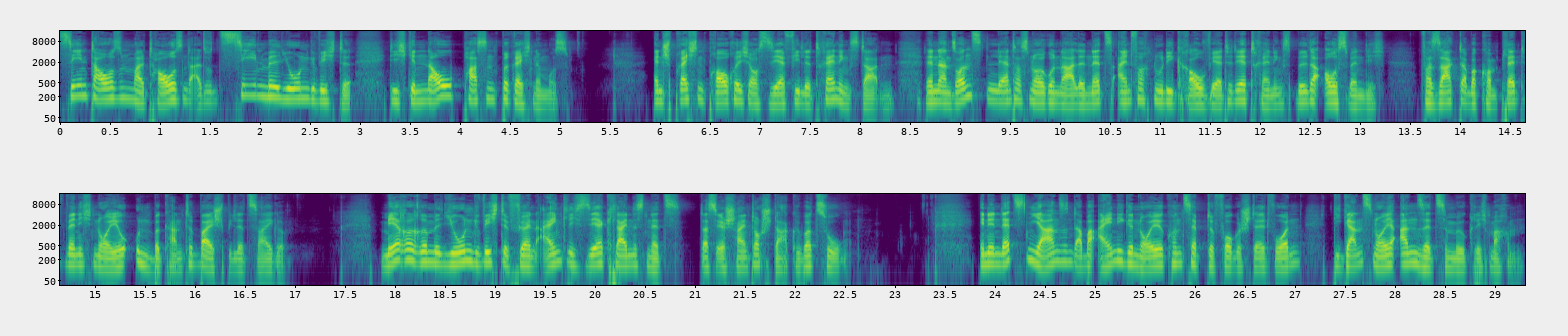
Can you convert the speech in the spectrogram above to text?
10.000 mal 1000, also 10 Millionen Gewichte, die ich genau passend berechnen muss. Entsprechend brauche ich auch sehr viele Trainingsdaten, denn ansonsten lernt das neuronale Netz einfach nur die Grauwerte der Trainingsbilder auswendig, versagt aber komplett, wenn ich neue, unbekannte Beispiele zeige. Mehrere Millionen Gewichte für ein eigentlich sehr kleines Netz, das erscheint doch stark überzogen. In den letzten Jahren sind aber einige neue Konzepte vorgestellt worden, die ganz neue Ansätze möglich machen.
